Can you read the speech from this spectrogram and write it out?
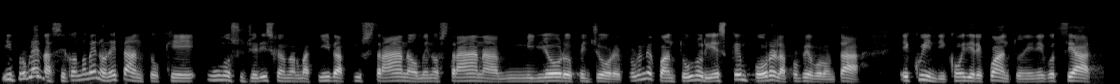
Il problema secondo me non è tanto che uno suggerisca una normativa più strana o meno strana, migliore o peggiore, il problema è quanto uno riesca a imporre la propria volontà e quindi, come dire, quanto nei negoziati,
